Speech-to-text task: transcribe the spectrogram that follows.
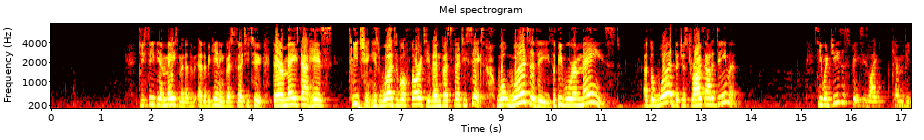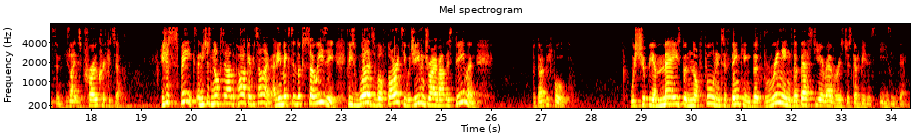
Do you see the amazement at the, at the beginning, verse 32? They're amazed at his teaching, his words of authority. Then verse 36. What words are these? The people were amazed at the word that just drives out a demon. See, when Jesus speaks, he's like Kevin Pietersen. He's like this pro cricketer. He just speaks and he just knocks it out of the park every time. And he makes it look so easy. These words of authority, which even drive out this demon. But don't be fooled. We should be amazed but not fooled into thinking that bringing the best year ever is just going to be this easy thing.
